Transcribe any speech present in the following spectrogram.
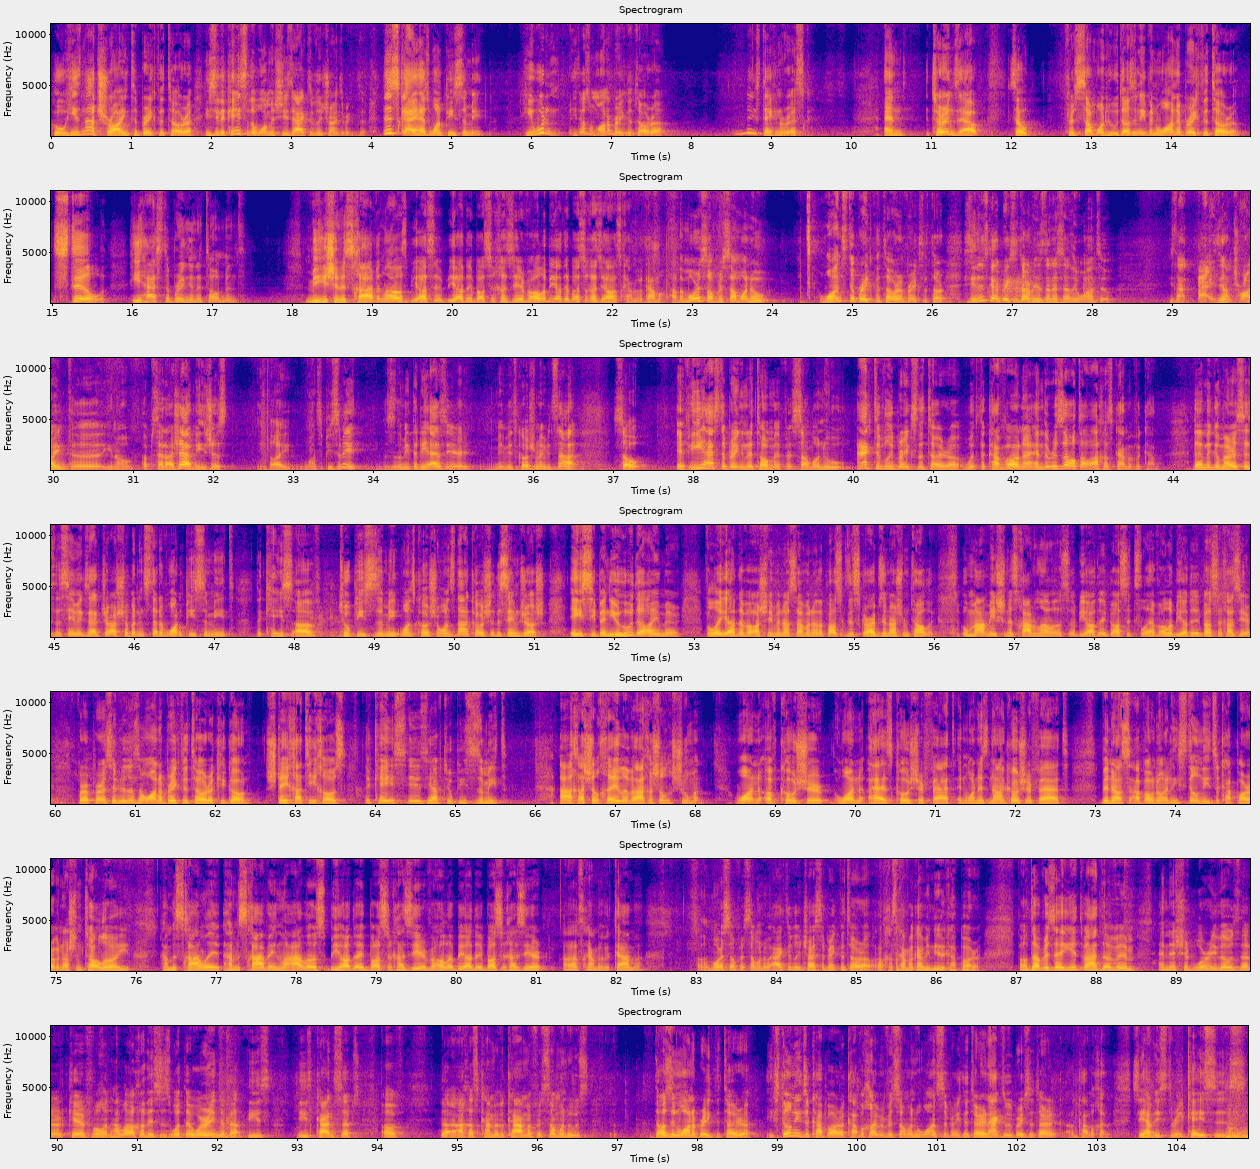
who he's not trying to break the Torah. You see, the case of the woman, she's actively trying to break the Torah. This guy has one piece of meat. He wouldn't, he doesn't want to break the Torah. He's taking a risk. And it turns out, so for someone who doesn't even want to break the Torah, still he has to bring an atonement. The more so for someone who wants to break the Torah and breaks the Torah. You see, this guy breaks the Torah, but he doesn't necessarily want to. He's not. Uh, he's not trying to, you know, upset Hashem. He's just he he wants a piece of meat. This is the meat that he has here. Maybe it's kosher, maybe it's not. So if he has to bring an atonement for someone who actively breaks the Torah with the kavana and the result, alachas kama v'kam. Then the Gemara says the same exact drasha, but instead of one piece of meat, the case of two pieces of meat, one's kosher, one's not kosher, the same drasha. Asi ben Yehuda Aimer, v'loyadav ha'ashim v'nasav, another pasuk describes in Ashim Tali. Umami shenis chavin lalas biyadei basit lev, ala biyadei basit chazir. For a person who doesn't want to break the Torah, kigon. The case is you have two pieces of meat. shuman. One of kosher, one has kosher fat, and one has non-kosher fat. V'nas avono, and he still needs a kapara of anashim taloi. Hamischavein la'alos biyadei baser chazir v'ala biyadei baser chazir. Alas kama v'kama. Uh, more so for someone who actively tries to break the Torah, need a kapara. And this should worry those that are careful in halacha. This is what they're worrying about. These these concepts of the achas kama for someone who is doesn't want to break the Torah, he still needs a kapara, kavachimer for someone who wants to break the Torah and actively breaks the Torah, uh, kavachimer. So you have these three cases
